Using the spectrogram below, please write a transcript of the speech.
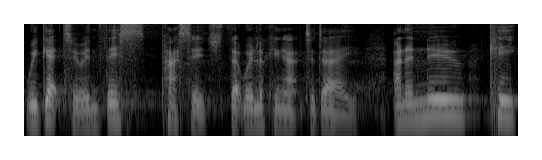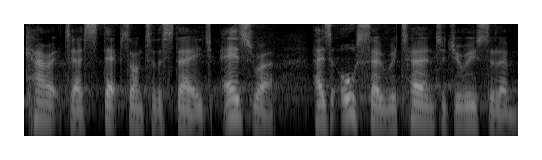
we get to in this passage that we're looking at today. And a new key character steps onto the stage. Ezra has also returned to Jerusalem.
